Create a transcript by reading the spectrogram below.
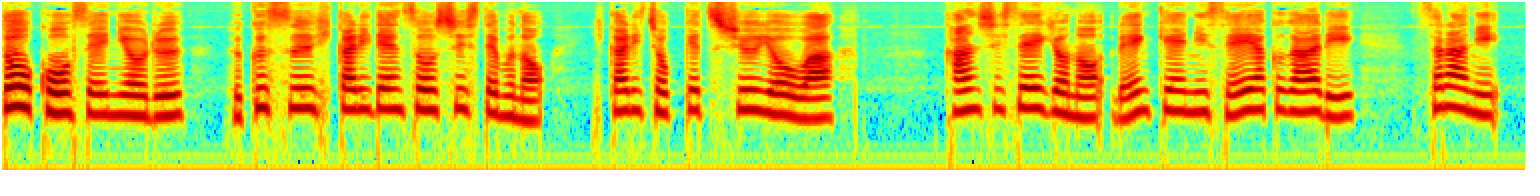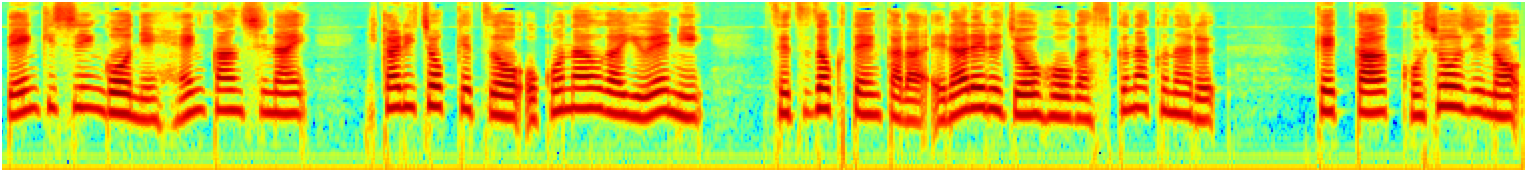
同構成による複数光伝送システムの光直結収容は監視制御の連携に制約がありさらに電気信号に変換しない光直結を行うがゆえに接続点から得られる情報が少なくなる。結果故障時の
